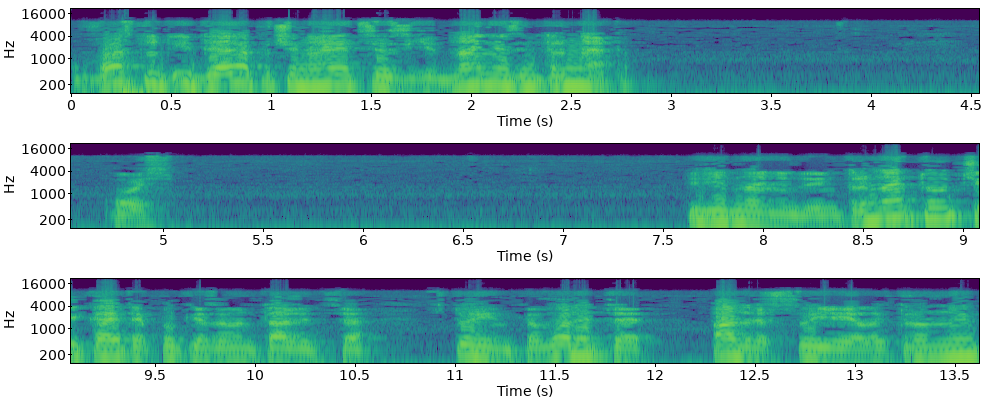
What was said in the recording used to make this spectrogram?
у вас тут ідея починається з єднання з інтернетом. Ось. Під'єднання до інтернету. Чекайте, поки завантажиться сторінка. Вводите адрес своєї електронної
